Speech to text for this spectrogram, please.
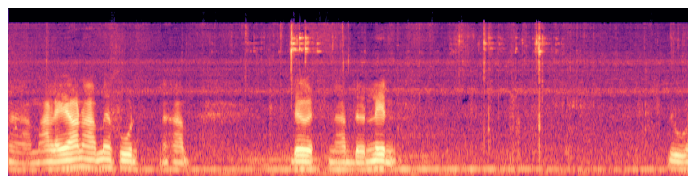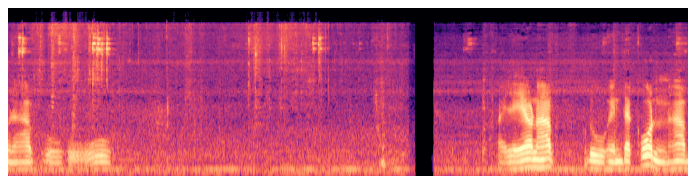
อ่ามาแล้วนะครับแม่พูนนะครับ เดินนะครับเดินเล่น ดูนะครับ โอ้โห ไปแล้วนะครับ ดูเห็นแต่ก้นนะครับ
